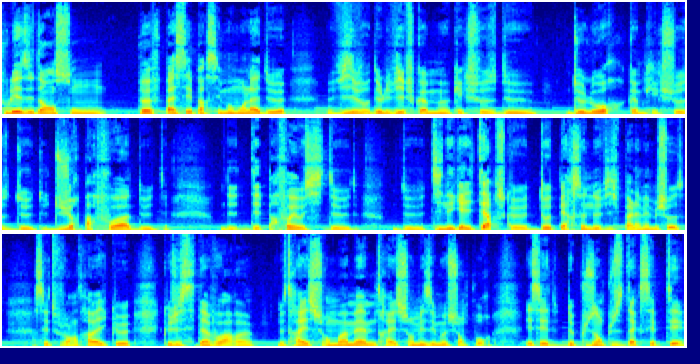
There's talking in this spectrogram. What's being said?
Tous les aidants peuvent passer par ces moments-là de vivre, de le vivre comme quelque chose de, de lourd, comme quelque chose de, dur parfois, de, parfois aussi de, d'inégalitaire parce que d'autres personnes ne vivent pas la même chose. C'est toujours un travail que, que j'essaie d'avoir, euh, de travailler sur moi-même, travailler sur mes émotions pour essayer de, plus en plus d'accepter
